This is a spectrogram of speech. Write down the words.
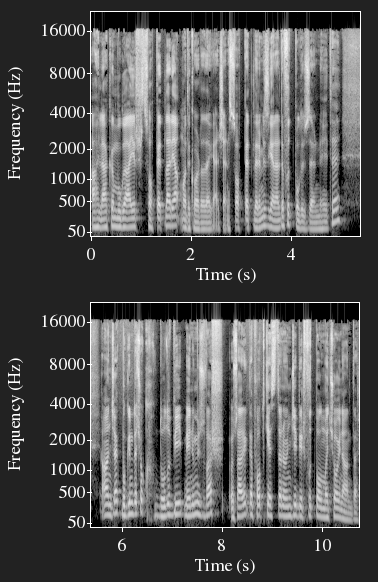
Ahlaka mugayir sohbetler yapmadık orada da gerçi. Yani sohbetlerimiz genelde futbol üzerineydi. Ancak bugün de çok dolu bir menümüz var. Özellikle podcast'ten önce bir futbol maçı oynandı.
